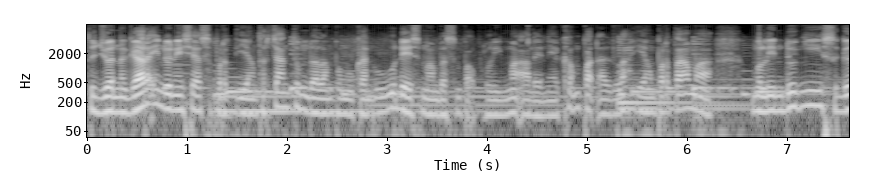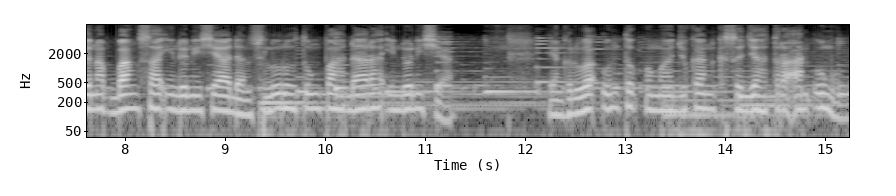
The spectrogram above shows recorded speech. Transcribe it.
Tujuan negara Indonesia seperti yang tercantum dalam pembukaan UUD 1945 alinea keempat adalah yang pertama, melindungi segenap bangsa Indonesia dan seluruh tumpah darah Indonesia. Yang kedua, untuk memajukan kesejahteraan umum.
